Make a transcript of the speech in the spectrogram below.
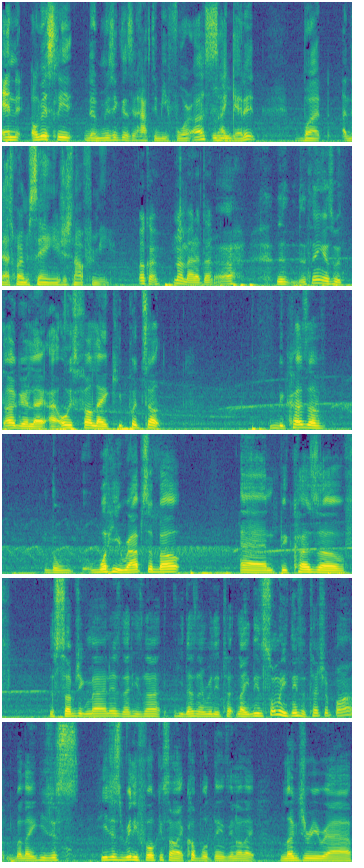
And obviously, the music doesn't have to be for us. I Mhm. get it, but that's what I'm saying. It's just not for me. Okay, not mad at that. uh, the the thing is with Thugger, like I always felt like he puts out because of the what he raps about, and because of the subject matters that he's not he doesn't really touch like there's so many things to touch upon but like he's just he just really focused on like a couple of things you know like luxury rap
